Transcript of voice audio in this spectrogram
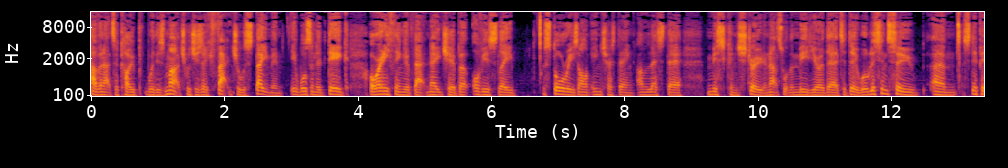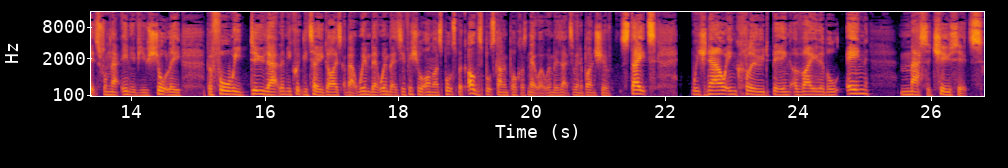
haven't had to cope with as much, which is a factual statement. It wasn't a dig or anything of that nature, but obviously stories aren't interesting unless they're misconstrued, and that's what the media are there to do. We'll listen to um, snippets from that interview shortly. Before we do that, let me quickly tell you guys about WynnBET. WynnBET is the official online sportsbook of the Sports Gambling Podcast Network. WynnBET is active in a bunch of states, which now include being available in Massachusetts.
